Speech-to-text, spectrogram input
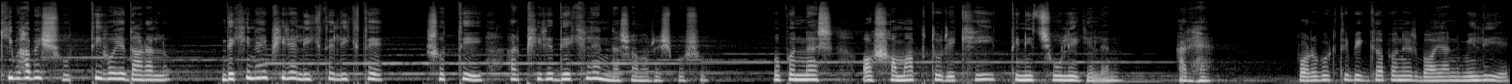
কীভাবে সত্যি হয়ে দাঁড়াল? দেখি নাই ফিরে লিখতে লিখতে। সত্যি আর ফিরে দেখলেন না সমরেশ বসু। উপন্যাস অসমাপ্ত রেখেই তিনি চলে গেলেন। আর হ্যাঁ পরবর্তী বিজ্ঞাপনের বয়ান মিলিয়ে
